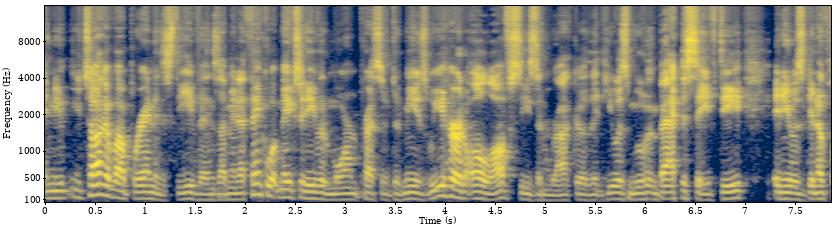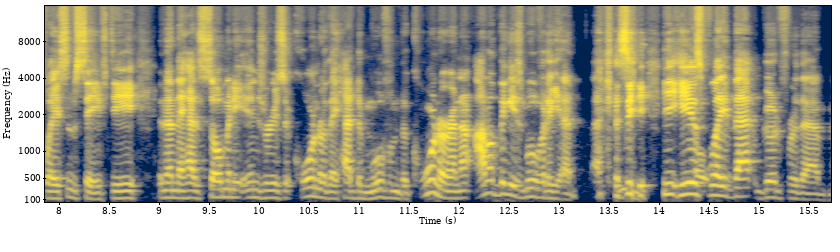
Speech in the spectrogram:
And you, you talk about Brandon Stephens. I mean, I think what makes it even more impressive to me is we heard all offseason, Rocco, that he was moving back to safety and he was going to play some safety. And then they had so many injuries at corner, they had to move him to corner. And I, I don't think he's moving again because he, he, he has oh. played that good for them.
